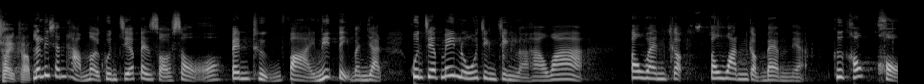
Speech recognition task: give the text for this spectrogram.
ใช่ครับ แล้วดิฉันถามหน่อยคุณเจี๊ยบเป็นสสเป็นถึงฝ่ายนิติบัญญัติ คุณเจี๊ยบไม่รู้จริงๆเหรอคะว่า ตะวันกับตะวันกับแบมเนี่ยคือเขาขอ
